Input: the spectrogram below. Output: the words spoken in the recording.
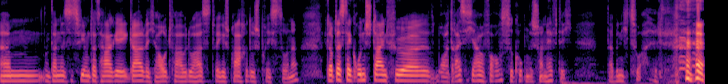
Ähm, und dann ist es wie unter Tage egal, welche Hautfarbe du hast, welche Sprache du sprichst. So, ne? Ich glaube, das ist der Grundstein für boah, 30 Jahre vorauszugucken, ist schon heftig. Da bin ich zu alt.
